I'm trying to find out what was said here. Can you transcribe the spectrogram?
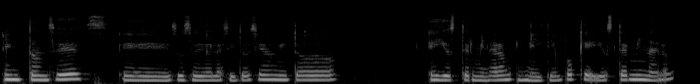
Entonces eh, sucedió la situación y todo. Ellos terminaron en el tiempo que ellos terminaron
